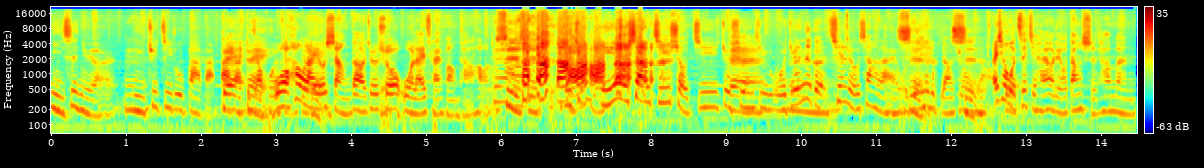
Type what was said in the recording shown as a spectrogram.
你是女儿，你去记录爸爸。对对，我后来有想到，就是说我来采访他好了。是是是，好，你用相机、手机就先记录。我觉得那个先留下来，我觉得那个比较重要。而且我自己还要留当时他们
